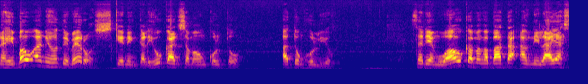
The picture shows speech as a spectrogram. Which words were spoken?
Nahibaw-an ni Hontiveros kining kalihukan sa maong kulto atong Hulyo. Sa diyang wow ka mga bata ang nilayas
